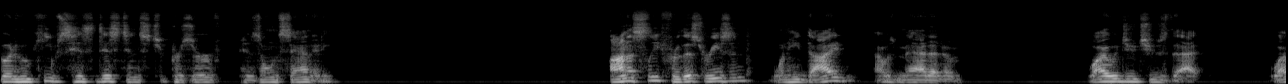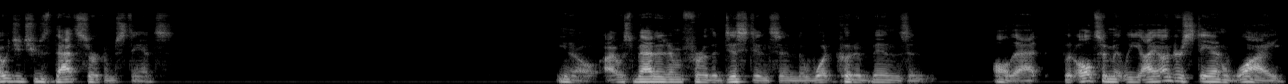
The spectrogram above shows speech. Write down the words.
but who keeps his distance to preserve his own sanity. Honestly, for this reason, when he died, I was mad at him. Why would you choose that? Why would you choose that circumstance? You know, I was mad at him for the distance and the what could have beens and all that. But ultimately, I understand why.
